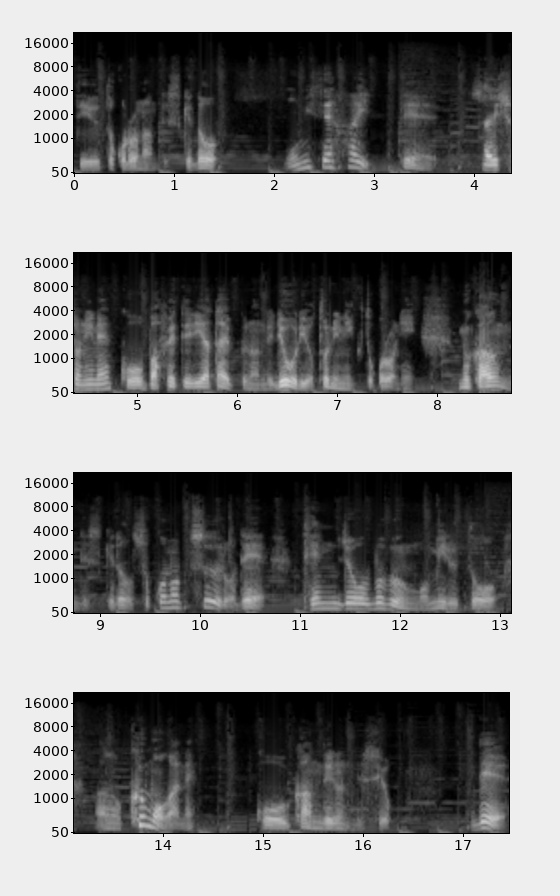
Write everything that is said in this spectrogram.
ていうところなんですけど、お店入って、最初にね、こうバフェテリアタイプなんで料理を取りに行くところに向かうんですけど、そこの通路で天井部分を見ると、あの、雲がね、こう浮かんでるんですよ。で、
